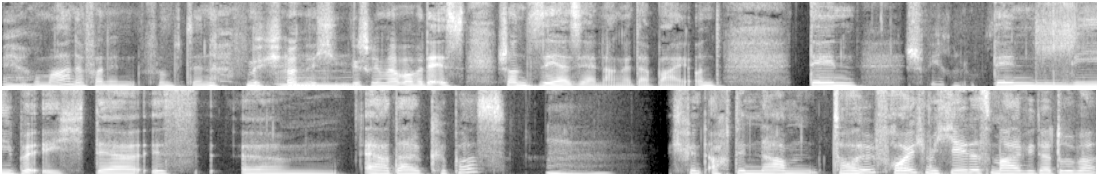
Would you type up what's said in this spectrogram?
ja. Romane von den 15 Büchern mhm. ich geschrieben habe, aber der ist schon sehr, sehr lange dabei. Und den, den liebe ich. Der ist ähm, Erdal Küppers. Mhm. Ich finde auch den Namen toll, freue ich mich jedes Mal wieder drüber.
